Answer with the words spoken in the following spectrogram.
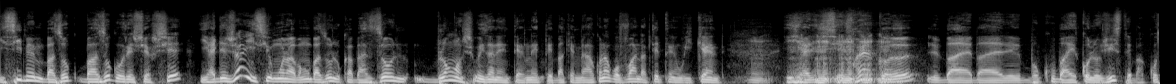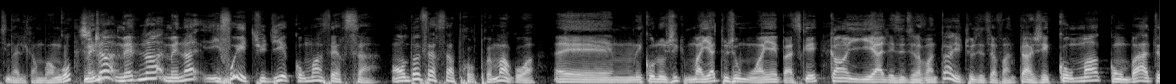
Ici même, Bazo, Bazo recherché, il y a des gens ici, mon avant, Bazo, Luka, zone blanche, où ils ont Internet, et Bakena, qu'on a vendre peut-être un week-end. Il y a, c'est vrai que, le, bah, bah, beaucoup, bah, écologistes, bah, continuent à Kambango. Maintenant, maintenant, maintenant, il faut étudier comment faire ça. On peut faire ça proprement, quoi. Et, écologiquement, il y a toujours moyen parce que quand il y a des désavantages, il y a toujours des avantages. Et comment combattre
